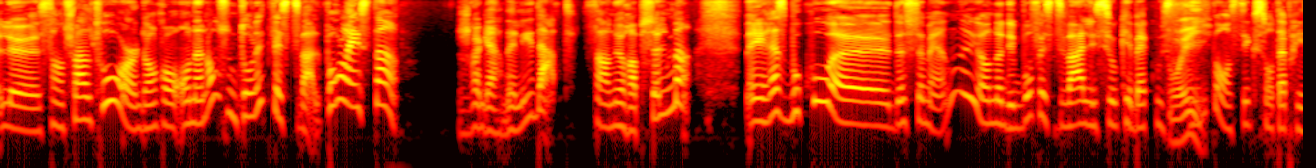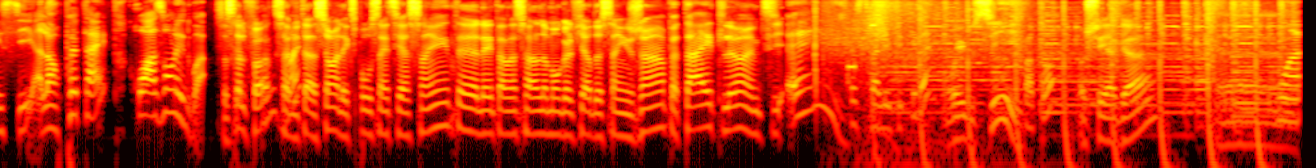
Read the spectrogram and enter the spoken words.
le Central Tour, donc on, on annonce une tournée de festival. Pour l'instant, je regardais les dates. C'est en Europe seulement. Mais il reste beaucoup euh, de semaines. Et on a des beaux festivals ici au Québec aussi. Oui. On sait qu'ils sont appréciés. Alors peut-être, croisons les doigts. Ce serait le fun. Salutations à l'Expo Saint-Hyacinthe, euh, l'International de Montgolfière de Saint-Jean. Peut-être, là, un petit. Hey! Festival de Québec, Oui, aussi. pas? Oshéaga. Moi,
